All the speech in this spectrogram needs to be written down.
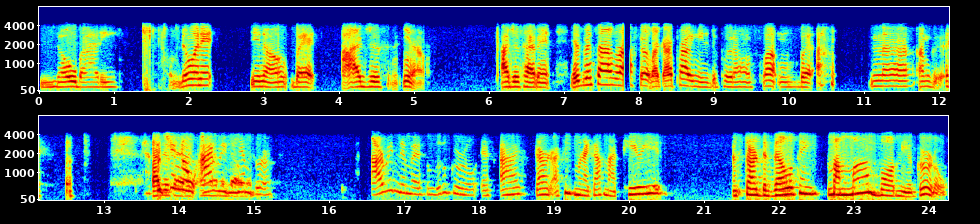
nobody from doing it you know but i just you know i just haven't there's been times where i felt like i probably needed to put on something but nah i'm good I But you know, I remember. I remember as a little girl, as I started, I think when I got my period and started Mm-hmm. developing, my mom bought me a girdle,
